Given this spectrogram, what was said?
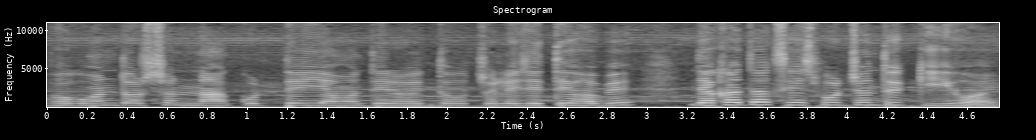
ভগবান দর্শন না করতেই আমাদের হয়তো চলে যেতে হবে। দেখা যাক শেষ পর্যন্ত কি হয়।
